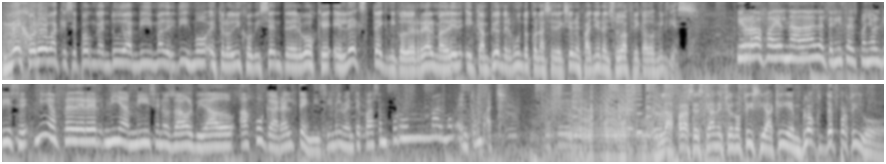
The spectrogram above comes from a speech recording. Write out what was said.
Mejoró va que se ponga en duda mi madridismo. Esto lo dijo Vicente del Bosque, el ex técnico del Real Madrid y campeón del mundo con la selección española en Sudáfrica 2010. Y Rafael Nadal, el tenista español, dice, ni a Federer ni a mí se nos ha olvidado a jugar al tenis. Simplemente pasan por un mal momento, un bache. Las frases que han hecho noticia aquí en Blog Deportivo.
